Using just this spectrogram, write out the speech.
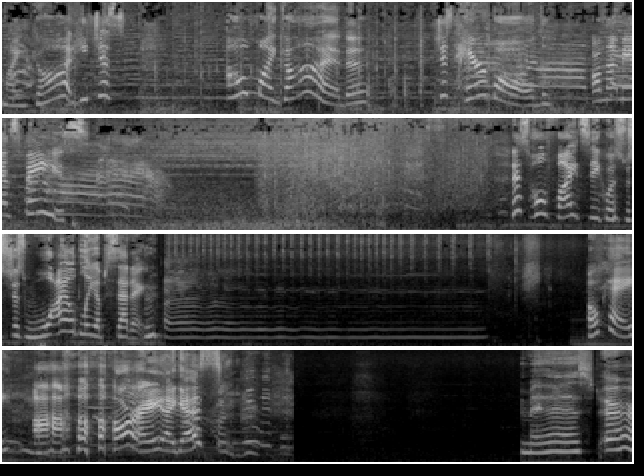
My god, he just. Oh my god! Just hairballed on that man's face. This whole fight sequence was just wildly upsetting. Okay. Uh, all right, I guess. Mr.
